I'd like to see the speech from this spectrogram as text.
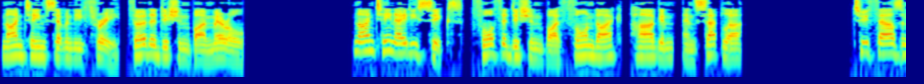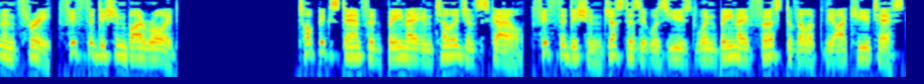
1973, third edition by Merrill. 1986, fourth edition by Thorndike, Hagen, and Sattler. 2003, fifth edition by Roid Topic Stanford Binet Intelligence Scale, 5th edition Just as it was used when Binet first developed the IQ test,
